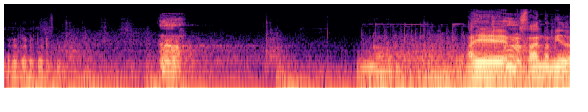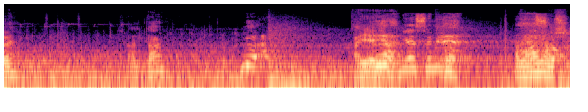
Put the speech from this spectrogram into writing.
Corre, corre, corre, corre. Uno. Ay, eh, me está dando miedo, ¿eh? Salta. Ay, ay, ay. Vamos, vamos.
